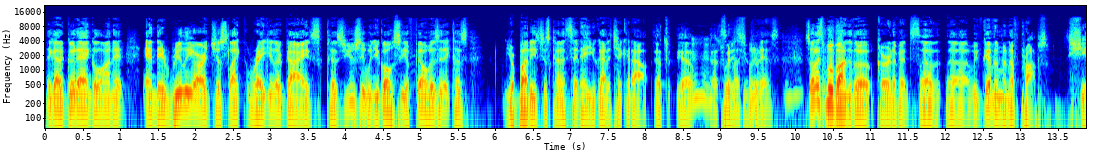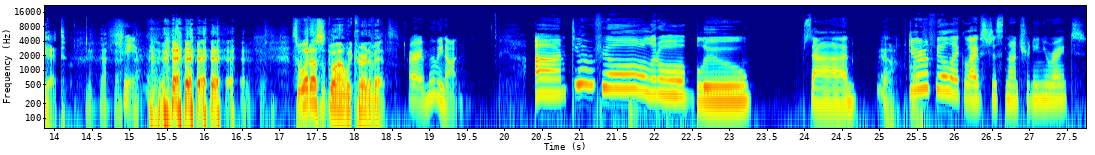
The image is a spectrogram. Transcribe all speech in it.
They got a good angle on it, and they really are just like regular guys. Because usually when you go see a film, isn't it? Because your buddies just kind of said, "Hey, you got to check it out." That's yeah. Mm-hmm. That's So what it that's seems what like. it is. So let's move on to the current events. Uh, uh, we've given them enough props. Shit. Shit. So what else is going on with current events? All right, moving on. Um, do you ever feel a little blue, sad? Yeah. Do you ever feel like life's just not treating you right?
